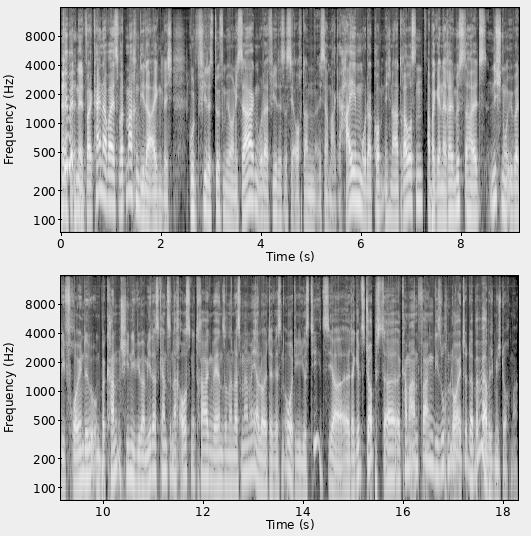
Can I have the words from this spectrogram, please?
Gib es nicht, weil keiner weiß, was machen die da eigentlich. Gut, vieles dürfen wir auch nicht sagen oder vieles ist ja auch dann, ich sag mal, geheim oder kommt nicht nach draußen. Aber generell müsste halt nicht nur über die Freunde und Bekanntenschiene, wie bei mir das Ganze nach außen getragen werden, sondern dass mehr, mehr Leute wissen, oh, die Justiz, ja, äh, da gibt's Jobs, da kann man anfangen, die suchen Leute, da bewerbe ich mich doch mal.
